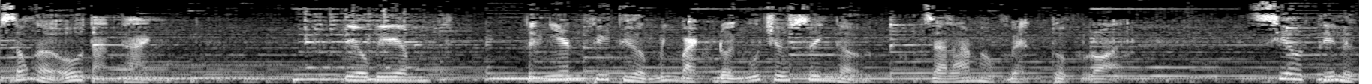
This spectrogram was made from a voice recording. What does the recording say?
sống ở ô tản thành, Tiêu viêm Tự nhiên phi thường minh bạch đội ngũ chiêu sinh ở Già Lam học viện thuộc loại Siêu thế lực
